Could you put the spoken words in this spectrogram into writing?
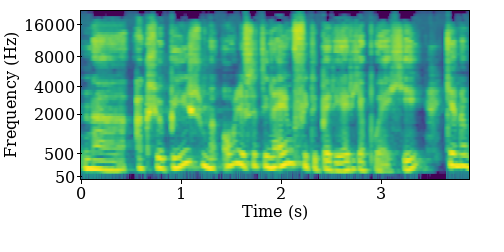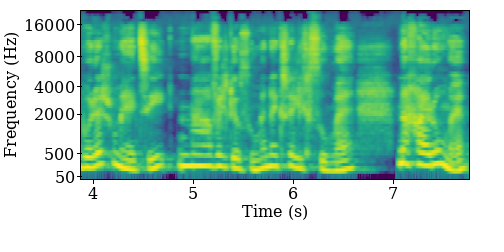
να αξιοποιήσουμε όλη αυτή την έμφυτη περιέργεια που έχει και να μπορέσουμε έτσι να βελτιωθούμε, να εξελιχθούμε, να χαρούμε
